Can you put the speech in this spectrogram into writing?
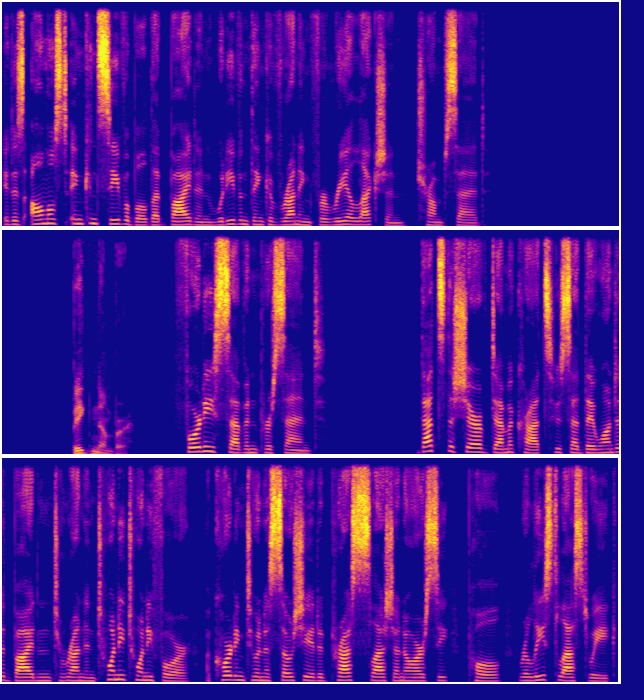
it is almost inconceivable that Biden would even think of running for re election, Trump said. Big number 47%. That's the share of Democrats who said they wanted Biden to run in 2024, according to an Associated Press NORC poll released last week,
